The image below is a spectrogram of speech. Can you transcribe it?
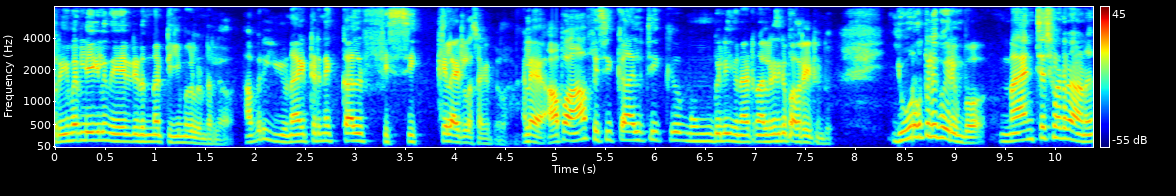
പ്രീമിയർ ലീഗിൽ നേരിടുന്ന ടീമുകളുണ്ടല്ലോ. അവർ യുണൈറ്റഡിനേക്കാൾ ഫിസിക്കലായിട്ടുള്ള സൈഡുകളാണ് അല്ലേ? അപ്പോൾ ആ ഫിസിക്കാലിറ്റിക്ക് മുമ്പിൽ യുണൈറ്റഡ് നല്ല രീതിയിൽ പതറിയിട്ടുണ്ട്. യൂറോപ്പിലേക്ക് വരുമ്പോൾ മാഞ്ചസ്റ്റർ യുണൈറ്റഡ്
